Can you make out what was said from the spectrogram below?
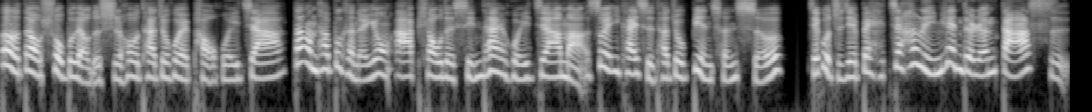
饿到受不了的时候，他就会跑回家。当然，他不可能用阿飘的形态回家嘛，所以一开始他就变成蛇，结果直接被家里面的人打死。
